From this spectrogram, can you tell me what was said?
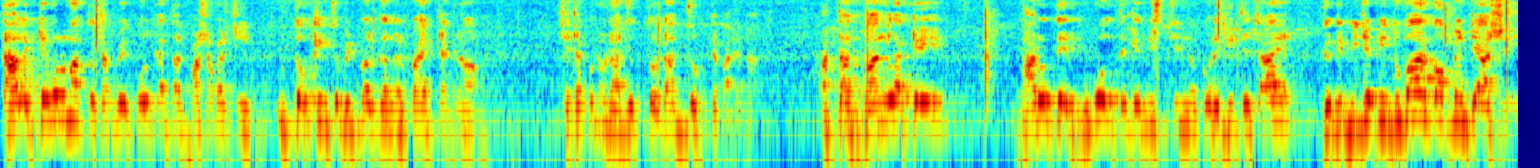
তাহলে কেবলমাত্র থাকবে কলকাতার পাশাপাশি দক্ষিণ চব্বিশ পরগনার কয়েকটা গ্রাম। সেটা কোনো রাজত্ব রাজ্য হতে পারে না। অর্থাৎ বাংলাকে ভারতের ভূগোল থেকে নিশ্চিহ্ন করে দিতে চায় যদি বিজেপি দুবার গভর্নমেন্টে আসে,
